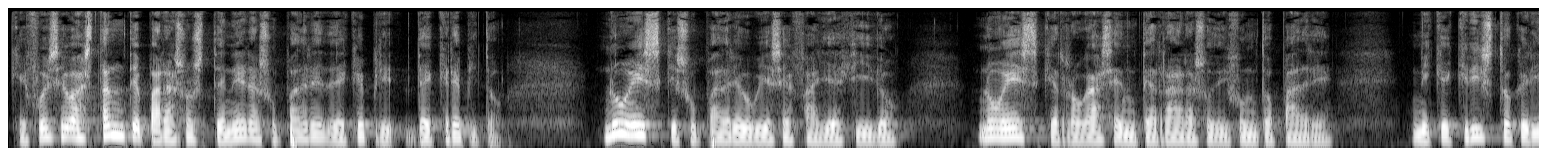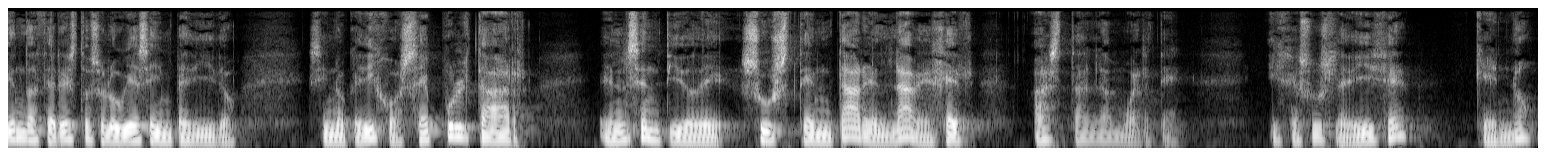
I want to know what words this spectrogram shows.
que fuese bastante para sostener a su padre decrépito. No es que su padre hubiese fallecido, no es que rogase enterrar a su difunto padre, ni que Cristo queriendo hacer esto se lo hubiese impedido, sino que dijo sepultar en el sentido de sustentar en la vejez hasta la muerte. Y Jesús le dice que no,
